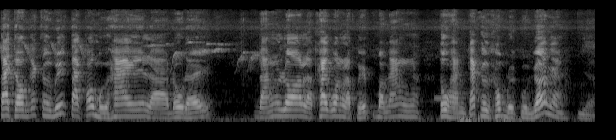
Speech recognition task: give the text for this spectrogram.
ta cho các ngươi biết ta có 12 là đồ đệ đặng lo là khai quan lập nghiệp bằng ăn tu hành các ngươi không được quyền gớ nha. Dạ.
